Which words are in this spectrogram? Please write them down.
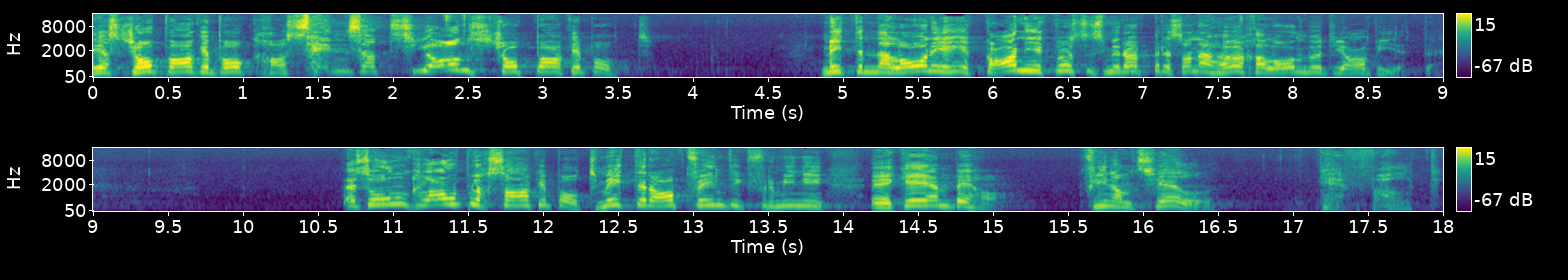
Ich habe ein Jobangebot, ein Sensationsjobangebot. Mit einem Lohn, ich habe gar nicht gewusst, dass mir jemand so einen hohen Lohn anbieten würde. Ein unglaubliches Angebot mit der Abfindung für meine äh, GmbH. Finanziell. Gewaltig.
